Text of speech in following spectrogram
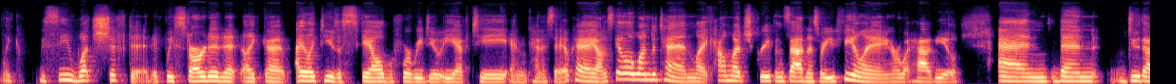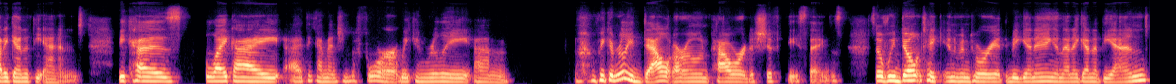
like we see what shifted. If we started at like a, I like to use a scale before we do eft and kind of say okay on a scale of 1 to 10 like how much grief and sadness are you feeling? or what have you and then do that again at the end. Because like i i think i mentioned before we can really um, we can really doubt our own power to shift these things. So if we don't take inventory at the beginning and then again at the end,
